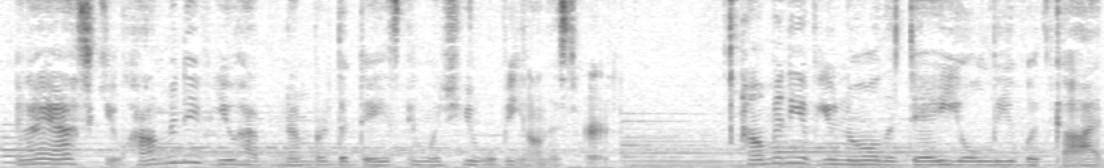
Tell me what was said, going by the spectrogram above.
And I ask you, how many of you have numbered the days in which you will be on this earth? How many of you know the day you'll leave with God?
